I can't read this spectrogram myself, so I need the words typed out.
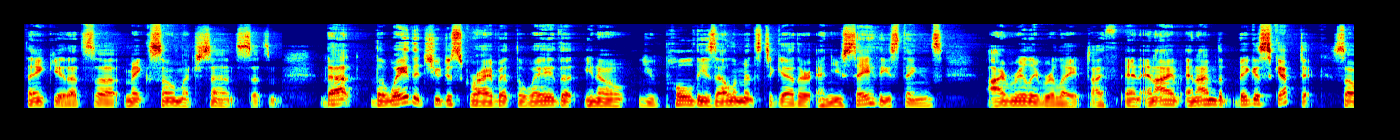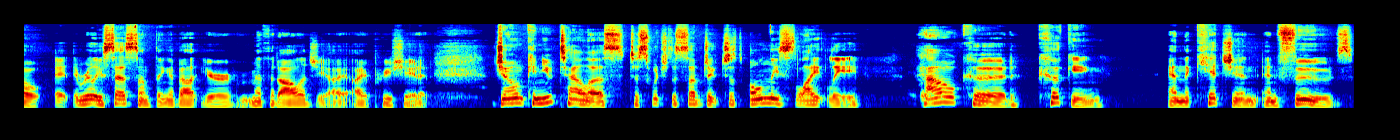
Thank you. That's uh makes so much sense. That's that the way that you describe it, the way that you know you pull these elements together and you say these things, I really relate. I and and I and I'm the biggest skeptic, so it, it really says something about your methodology. I, I appreciate it. Joan, can you tell us to switch the subject just only slightly? How could cooking and the kitchen and foods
